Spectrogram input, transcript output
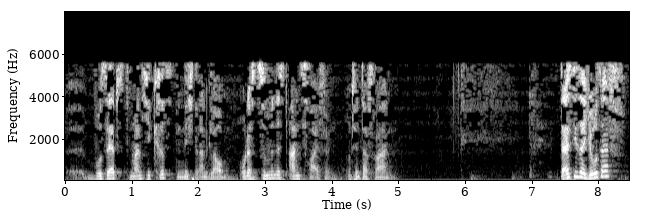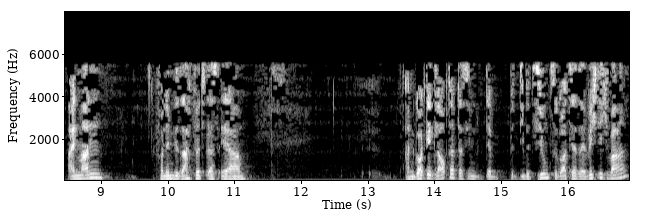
äh, wo selbst manche Christen nicht dran glauben oder es zumindest anzweifeln und hinterfragen. Da ist dieser Josef, ein Mann, von dem gesagt wird, dass er an Gott geglaubt hat, dass ihm der, die Beziehung zu Gott sehr, sehr wichtig war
